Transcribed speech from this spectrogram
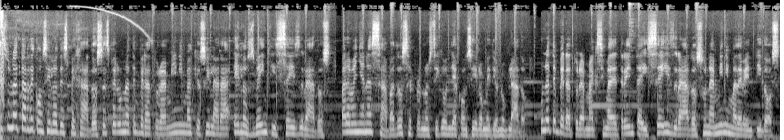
Es una tarde con cielo despejado. Se espera una temperatura mínima que oscilará en los 26 grados. Para mañana sábado se pronostica un día con cielo medio nublado. Una temperatura máxima de 36 grados, una mínima de 22.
